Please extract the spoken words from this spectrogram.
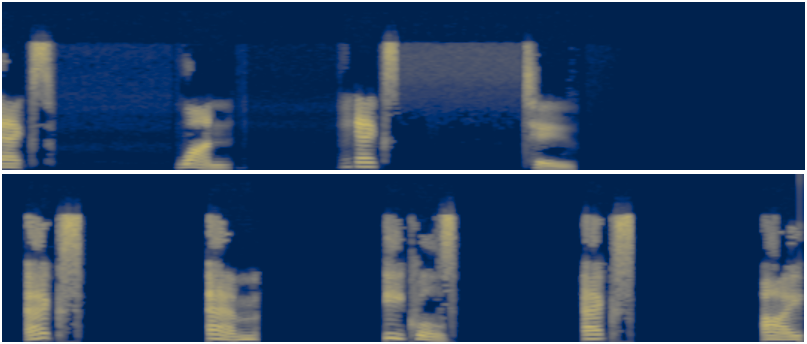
x 1 x 2 x m equals x i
